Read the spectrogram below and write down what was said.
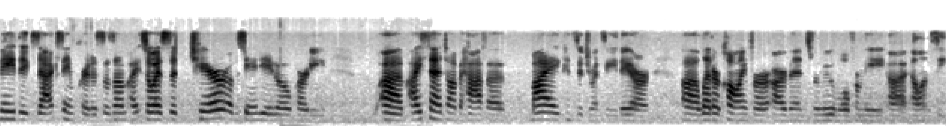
made the exact same criticism. I, so, as the chair of the San Diego party, um, I sent on behalf of my constituency their a letter calling for Arvin's removal from the uh, LNC.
